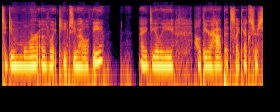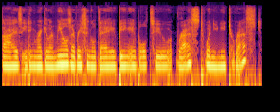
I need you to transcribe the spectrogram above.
to do more of what keeps you healthy ideally healthier habits like exercise, eating regular meals every single day, being able to rest when you need to rest.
